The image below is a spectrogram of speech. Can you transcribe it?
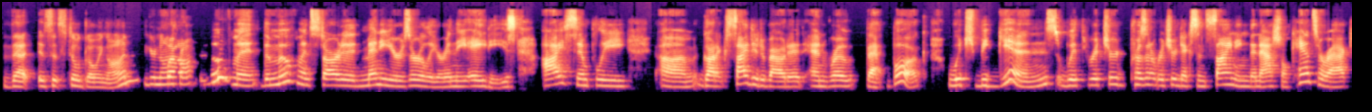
that is it still going on your nonprofit well, the movement the movement started many years earlier in the 80s i simply um, got excited about it and wrote that book which begins with richard president richard nixon signing the national cancer act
